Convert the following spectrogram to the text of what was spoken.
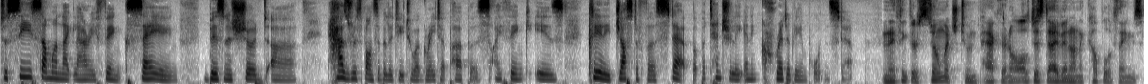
To see someone like Larry Fink saying business should, uh, has responsibility to a greater purpose, I think is clearly just a first step, but potentially an incredibly important step. And I think there's so much to unpack there, and I'll just dive in on a couple of things.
